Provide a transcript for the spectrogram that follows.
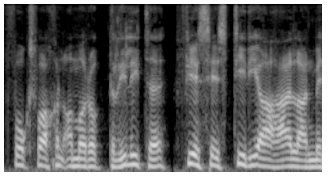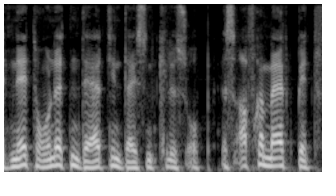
Volkswagen Amarok 3 liter V6 TDI Highline met net 113000 km op is afgemerk met R65000.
